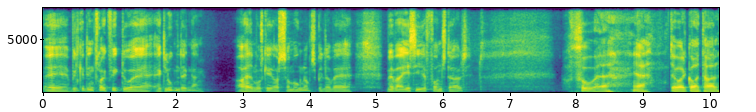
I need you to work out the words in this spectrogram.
øh, hvilket indtryk fik du af, af klubben dengang? Og havde måske også som ungdomsspiller, hvad, hvad var SIF for en størrelse? Puh, ja, ja det var et godt hold.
